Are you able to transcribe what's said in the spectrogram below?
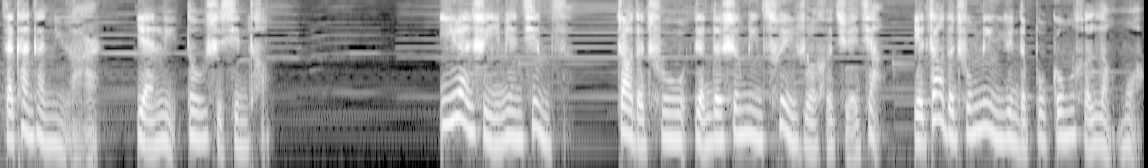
再看看女儿，眼里都是心疼。医院是一面镜子，照得出人的生命脆弱和倔强，也照得出命运的不公和冷漠。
